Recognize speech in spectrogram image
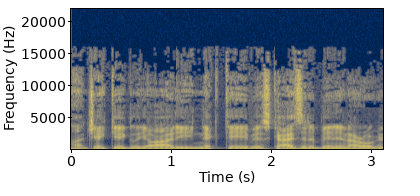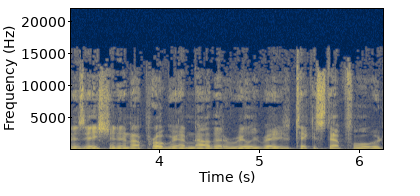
Uh, Jake Gigliotti, Nick Davis, guys that have been in our organization and our program now that are really ready to take a step forward.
